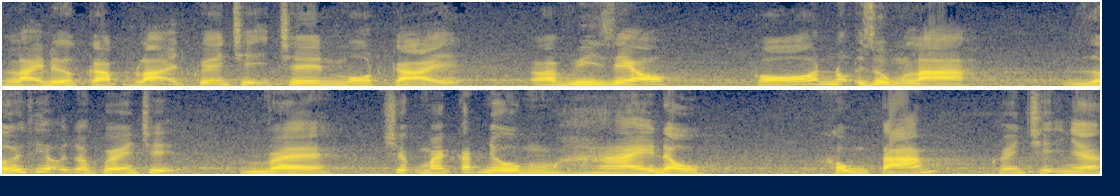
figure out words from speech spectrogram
lại được gặp lại quý anh chị trên một cái à, video có nội dung là giới thiệu cho quý anh chị về chiếc máy cắt nhôm hai đầu 08 quý anh chị nhé.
